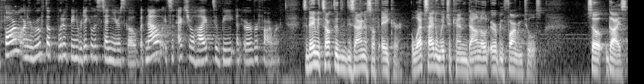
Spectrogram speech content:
farm on your rooftop would have been ridiculous 10 years ago, but now it's an actual hype to be an urban farmer. Today we talked to the designers of AKER, a website on which you can download urban farming tools. So guys,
